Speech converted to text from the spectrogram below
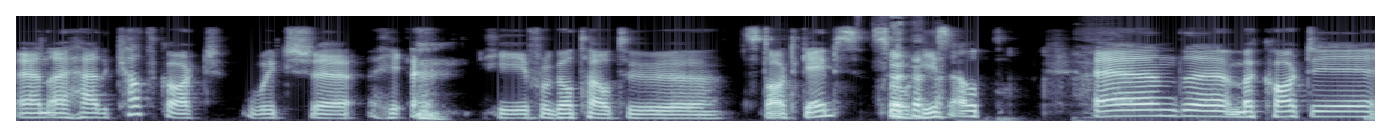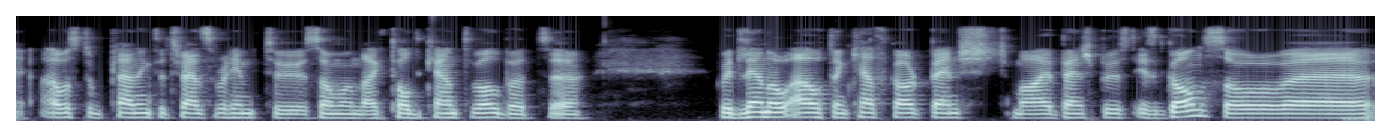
and I had Cathcart, which uh, he he forgot how to uh, start games, so he's out. And uh, McCarthy, I was to, planning to transfer him to someone like Todd Cantwell, but uh, with Leno out and Cathcart benched, my bench boost is gone. So uh,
